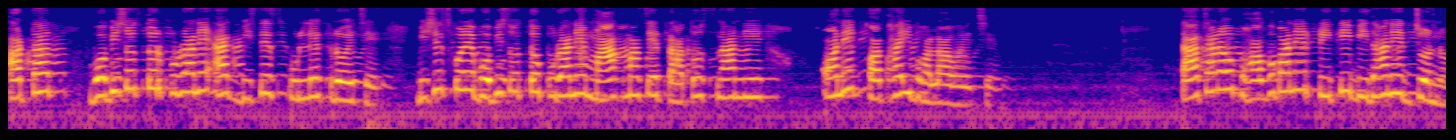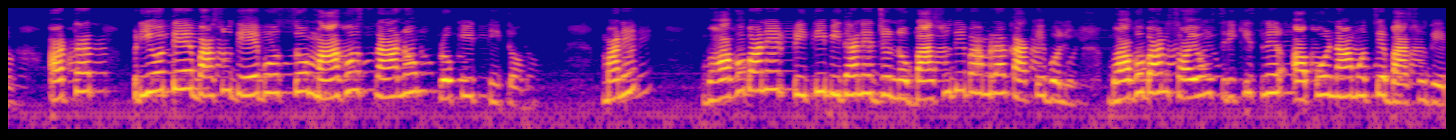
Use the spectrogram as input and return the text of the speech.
অর্থাৎ ভবিষ্যত্তর পুরাণে এক বিশেষ উল্লেখ রয়েছে। বিশেষ করে ভবিষ্যত্ত পুরাণে মাঘ মাসের প্রাতঃস্নান নিয়ে অনেক কথাই বলা হয়েছে। তাছাড়াও ভগবানের প্রীতি বিধানের জন্য, অর্থাৎ প্রিয়তে বাসুদেবস্য মাঘ স্নানম প্রকীর্তিতম। মানে ভগবানের প্রীতি বিধানের জন্য বাসুদেব আমরা কাকে বলি? ভগবান স্বয়ং শ্রীকৃষ্ণের অপর নাম হচ্ছে বাসুদেব।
